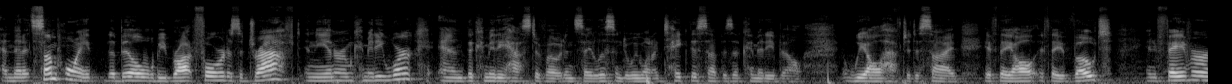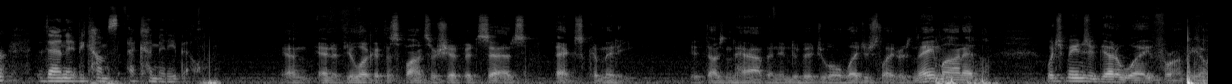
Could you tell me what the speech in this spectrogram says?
and then at some point, the bill will be brought forward as a draft in the interim committee work, and the committee has to vote and say, listen, do we want to take this up as a committee bill? We all have to decide. If they all, if they vote in favor, then it becomes a committee bill. And, and if you look at the sponsorship, it says X committee. It doesn't have an individual legislator's name on it, which means you get away from, you know,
